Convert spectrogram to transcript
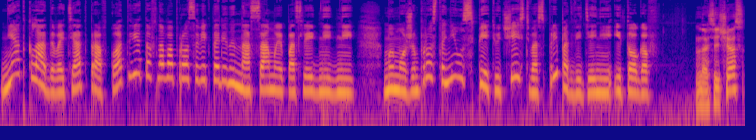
Не откладывайте отправку ответов на вопросы викторины на самые последние дни. Мы можем просто не успеть учесть вас при подведении итогов. А сейчас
